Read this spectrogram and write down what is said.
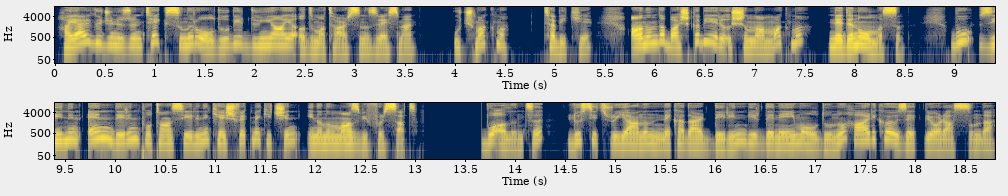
hayal gücünüzün tek sınır olduğu bir dünyaya adım atarsınız resmen. Uçmak mı? Tabii ki. Anında başka bir yere ışınlanmak mı? Neden olmasın? Bu zihnin en derin potansiyelini keşfetmek için inanılmaz bir fırsat. Bu alıntı, lucid rüyanın ne kadar derin bir deneyim olduğunu harika özetliyor aslında.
